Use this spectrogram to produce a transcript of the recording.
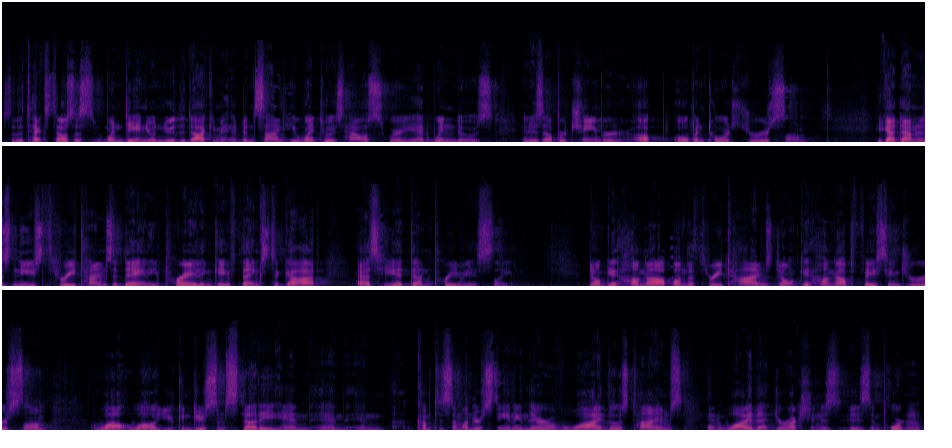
So the text tells us when Daniel knew the document had been signed, he went to his house where he had windows in his upper chamber up open towards Jerusalem. He got down on his knees three times a day and he prayed and gave thanks to God as he had done previously. Don't get hung up on the three times. Don't get hung up facing Jerusalem while, while you can do some study and, and, and come to some understanding there of why those times and why that direction is, is important.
